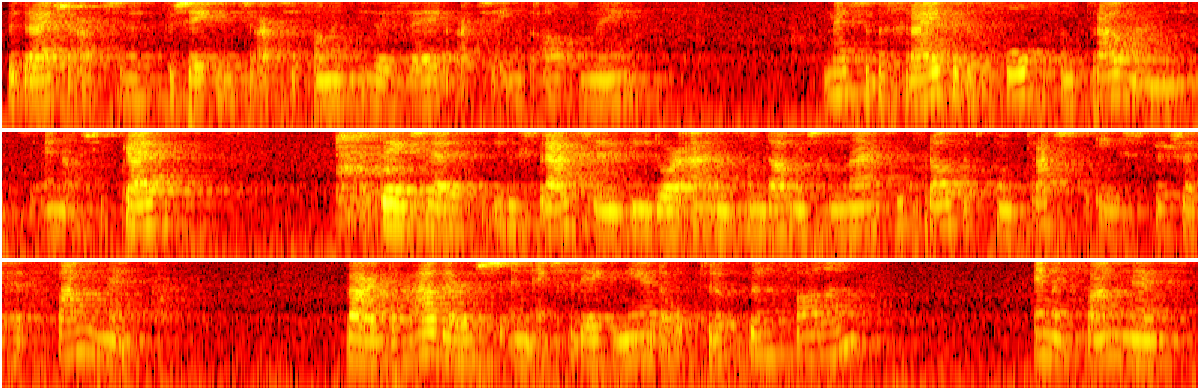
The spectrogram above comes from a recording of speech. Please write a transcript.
Bedrijfsartsen, verzekeringsartsen van het UWV, artsen in het algemeen. Mensen begrijpen de gevolgen van trauma niet. En als je kijkt op deze illustratie die door Arend van Dam is gemaakt, hoe groot het contrast is tussen het vangnet waar daders en ex-gedetineerden op terug kunnen vallen en het vangnet,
